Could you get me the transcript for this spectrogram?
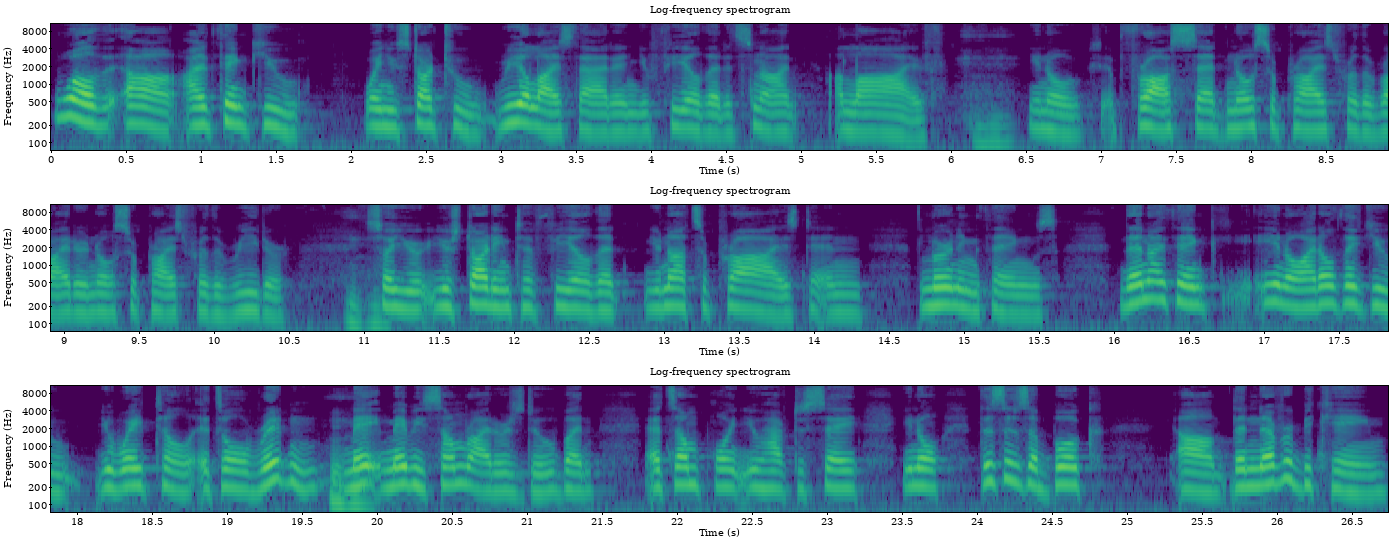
Well, uh, I think you when you start to realize that and you feel that it's not alive. Mm-hmm. You know, Frost said, "No surprise for the writer, no surprise for the reader." Mm-hmm. So you're, you're starting to feel that you're not surprised and learning things. Then I think, you know, I don't think you, you wait till it's all written. Mm-hmm. May, maybe some writers do, but at some point you have to say, you know, this is a book um, that never became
